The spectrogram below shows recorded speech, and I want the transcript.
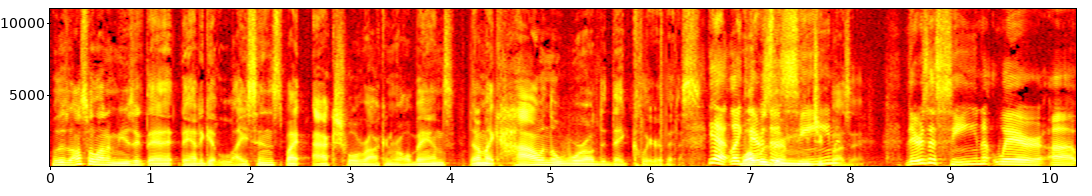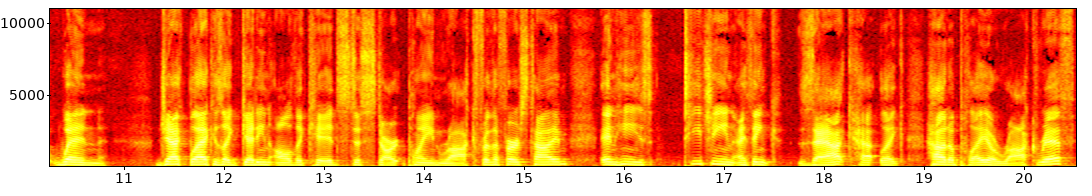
Well, there's also a lot of music that they had to get licensed by actual rock and roll bands. That I'm like, how in the world did they clear this? Yeah, like what there's was a their scene, music budget? There's a scene where uh, when Jack Black is like getting all the kids to start playing rock for the first time, and he's teaching, I think Zach ha- like how to play a rock riff,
